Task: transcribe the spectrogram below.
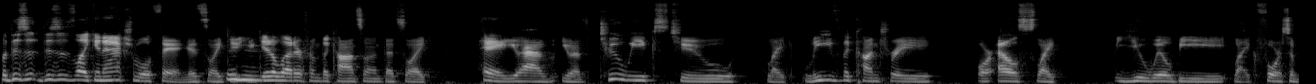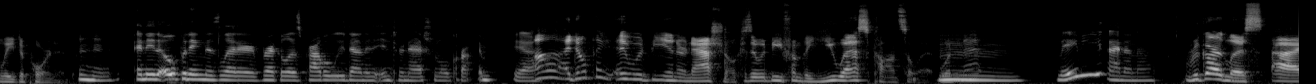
But this is this is like an actual thing. It's like you, you get a letter from the consulate that's like, "Hey, you have you have 2 weeks to like leave the country or else like you will be like forcibly deported." And in opening this letter, Freckle has probably done an international crime. Yeah. Uh, I don't think it would be international because it would be from the U.S. consulate, wouldn't it? Maybe? I don't know. Regardless, uh,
